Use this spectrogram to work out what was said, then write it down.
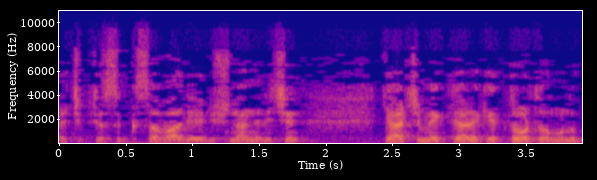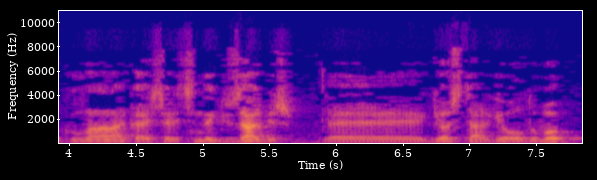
açıkçası kısa vadeli düşünenler için. Gerçi MACD hareketli ortalamanı kullanan arkadaşlar için de güzel bir e, gösterge oldu bu.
